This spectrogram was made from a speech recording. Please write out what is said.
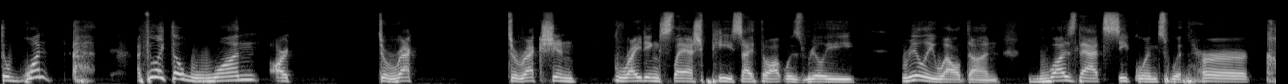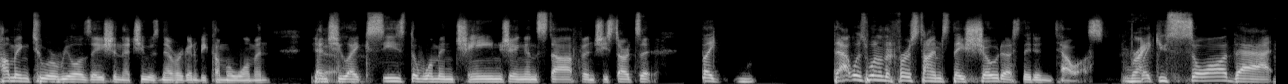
the one. I feel like the one art direct direction writing slash piece I thought was really really well done was that sequence with her coming to a realization that she was never going to become a woman Yeah. and she like sees the woman changing and stuff and she starts it like that was one of the first times they showed us they didn't tell us. Right. Like you saw that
